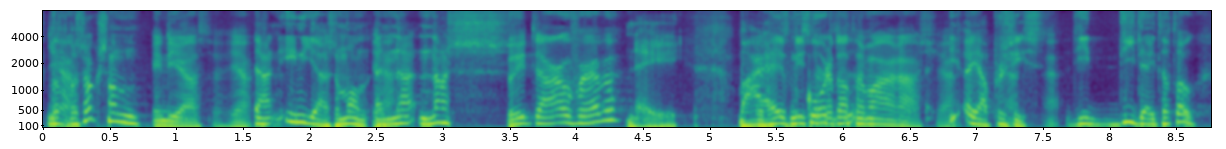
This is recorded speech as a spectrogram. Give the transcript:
Dat Ja. was ook zo'n Indiase, ja. ja, een Indiase man. Ja. En na, Nas... Wil je het daarover hebben? Nee, maar hij heeft niet kort... dat de Maharaj, ja. Ja, ja, precies. Die, die deed dat ook.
